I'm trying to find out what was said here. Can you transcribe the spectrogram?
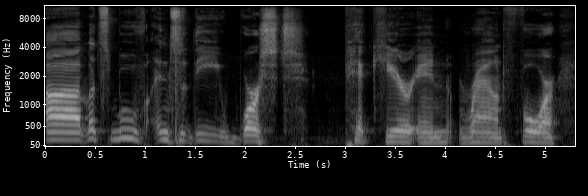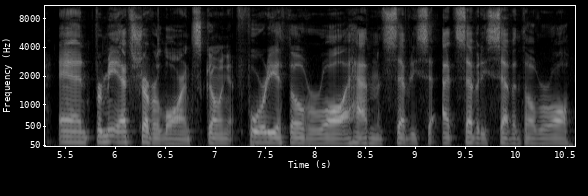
uh, let's move into the worst pick here in round four. And for me, that's Trevor Lawrence going at 40th overall. I have him at 70 at 77th overall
